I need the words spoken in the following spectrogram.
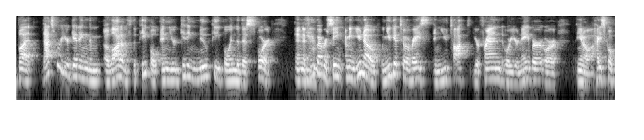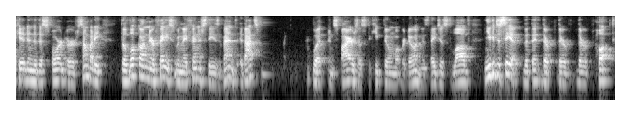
But that's where you're getting them, a lot of the people, and you're getting new people into this sport. And if yeah. you've ever seen, I mean, you know, when you get to a race and you talk your friend or your neighbor or you know a high school kid into this sport or somebody, the look on their face when they finish these events, that's what inspires us to keep doing what we're doing. Is they just love, and you can just see it that they, they're they're they're hooked.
